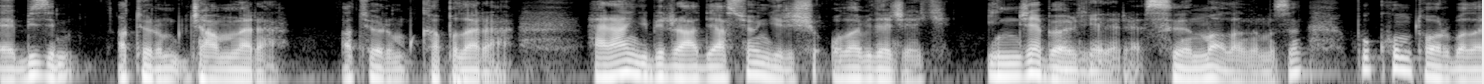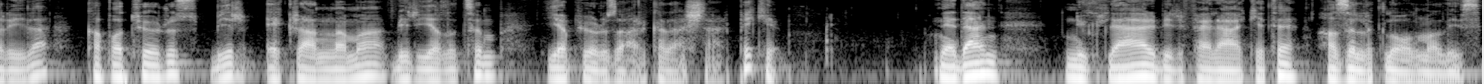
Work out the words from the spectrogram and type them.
E, bizim atıyorum camlara, atıyorum kapılara herhangi bir radyasyon girişi olabilecek ince bölgelere sığınma alanımızın bu kum torbalarıyla kapatıyoruz. Bir ekranlama, bir yalıtım yapıyoruz arkadaşlar. Peki neden nükleer bir felakete hazırlıklı olmalıyız.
